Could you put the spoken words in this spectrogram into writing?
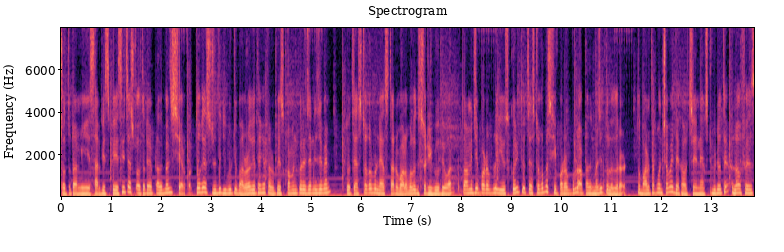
যতটা আমি সার্ভিস পেয়েছি জাস্ট অতটাই আপনাদের মাঝে শেয়ার করো তো গ্যাস যদি রিভিউটি ভালো লাগে থাকে, তাহলে প্লিজ কমেন্ট করে জেনে যাবেন তো চেষ্টা করব নেক্সট আরও ভালো ভালো কিছু রিভিউ দেওয়ার। তো আমি যে প্রোডাক্টগুলো ইউজ করি, তো চেষ্টা করব সেই প্রোডাক্টগুলো আপনাদের মাঝে তুলে ধরার। তো ভালো থাকুন সবাই, দেখা হচ্ছে নেক্সট ভিডিওতে আল্লাহ হাফেজ।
